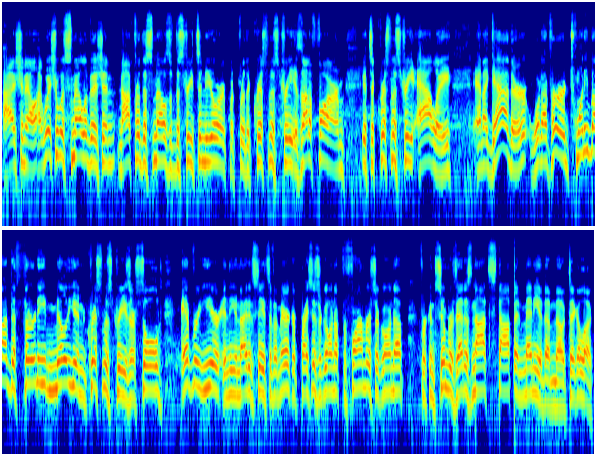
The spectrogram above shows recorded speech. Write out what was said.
Hi, Sheinelle. I wish it was smell-o-vision, not for the smells of the streets in New York, but for the Christmas tree. It's not a farm. It's a Christmas tree alley. And I gather what I've heard, 25 to 30 million Christmas trees are sold every year in the United States of America. Prices are going up for farmers, are going up for consumers. That is not stopping many of them, though. Take a look.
